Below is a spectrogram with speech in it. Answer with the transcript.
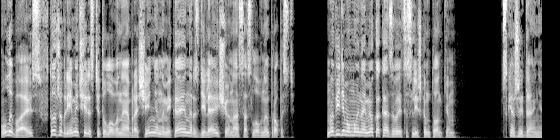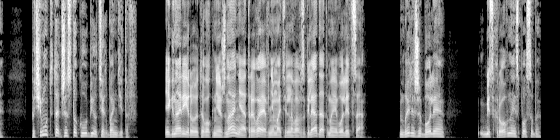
Улыбаюсь, в то же время через титулованное обращение намекая на разделяющую нас сословную пропасть. Но, видимо, мой намек оказывается слишком тонким. «Скажи, Даня, почему ты так жестоко убил тех бандитов?» Игнорирует его княжна, не отрывая внимательного взгляда от моего лица. «Были же более бескровные способы?»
